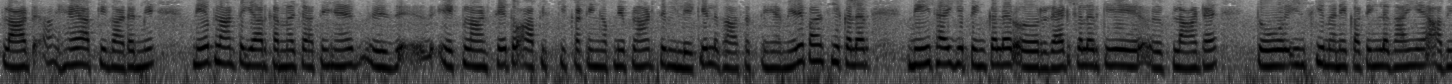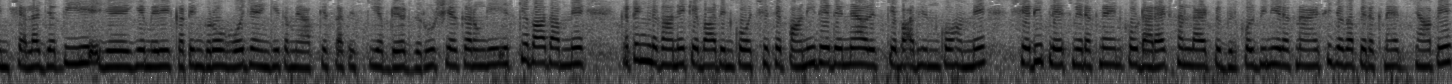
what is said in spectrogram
प्लांट हैं आपके गार्डन में। नए प्लांट तैयार करना चाहते हैं एक प्लांट से तो आप इसकी कटिंग अपने प्लांट से भी लेके लगा सकते हैं। मेरे पास ये कलर नहीं था, ये पिंक कलर और रेड कलर के प्लांट है। तो इसकी मैंने कटिंग लगाई है। अब इंशाल्लाह जब भी ये ये मेरी कटिंग ग्रो हो जाएँगी तो मैं आपके साथ इसकी अपडेट ज़रूर शेयर करूँगी। इसके बाद हमने कटिंग लगाने के बाद इनको अच्छे से पानी दे देना है और इसके बाद इनको हमने शेडी प्लेस में रखना है। इनको डायरेक्ट सनलाइट पे बिल्कुल भी नहीं रखना है। ऐसी जगह पे रखना है जहाँ पर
